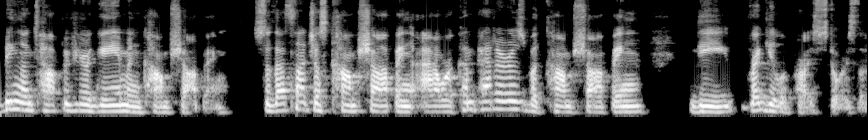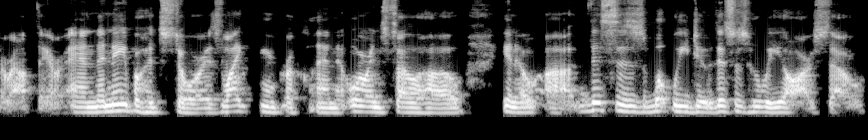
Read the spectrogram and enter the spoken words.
being on top of your game and comp shopping. So that's not just comp shopping our competitors, but comp shopping the regular price stores that are out there and the neighborhood stores like in Brooklyn or in Soho. You know, uh, this is what we do. This is who we are. So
